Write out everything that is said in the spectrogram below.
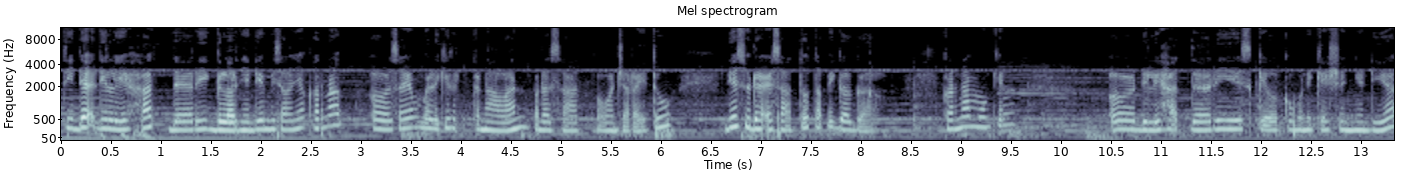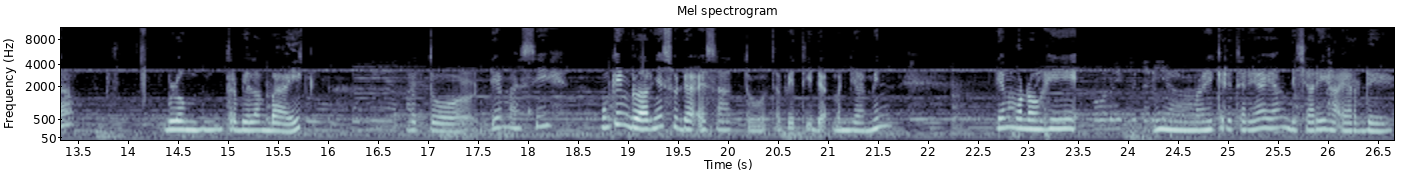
Tidak dilihat dari gelarnya dia misalnya karena uh, saya memiliki kenalan pada saat wawancara itu dia sudah S1 tapi gagal. Karena mungkin uh, dilihat dari skill communicationnya dia belum terbilang baik betul. Dia masih mungkin gelarnya sudah S1 tapi tidak menjamin dia memenuhi memenuhi kriteria yang dicari HRD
